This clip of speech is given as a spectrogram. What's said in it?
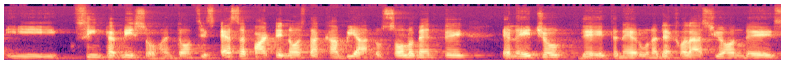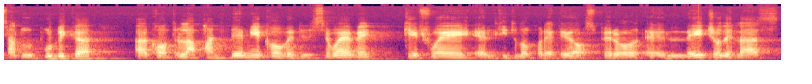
y sin permiso. Entonces, esa parte no está cambiando, solamente el hecho de tener una declaración de salud pública contra la pandemia COVID-19, que fue el título 42. Pero el hecho de las,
